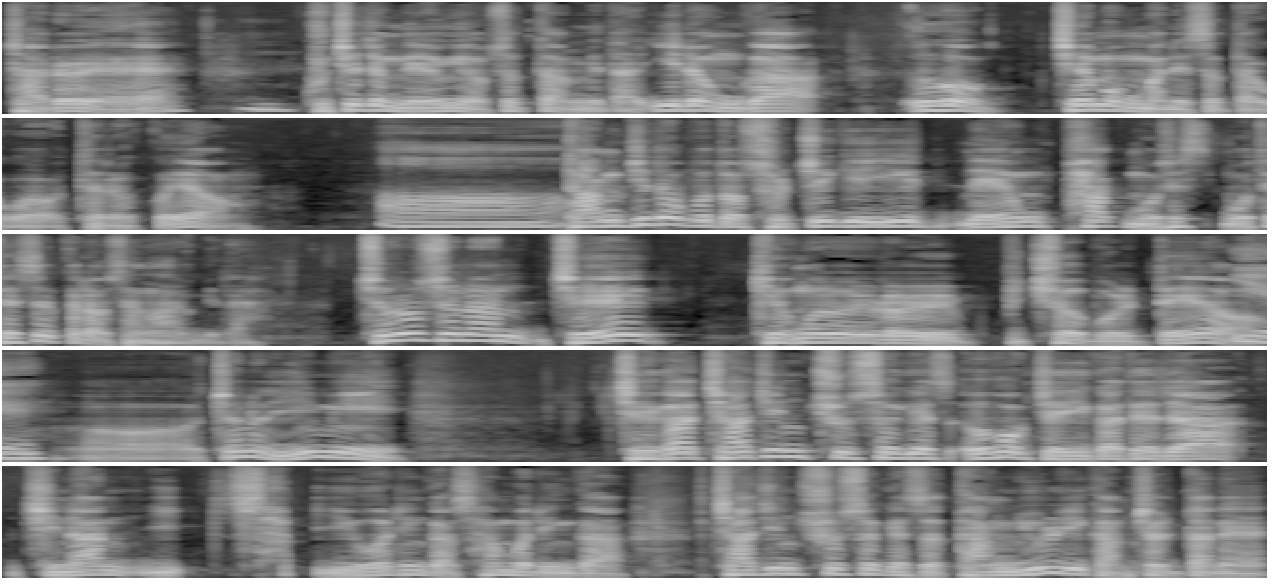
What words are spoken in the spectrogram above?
자료에 음. 구체적 내용이 없었답니다. 이름과 의혹 제목만 있었다고 들었고요. 아. 당 지도부도 솔직히 이 내용 파악 못했, 을 거라고 생각합니다. 저로서는 제 경우를 비추어 볼 때요. 예. 어, 저는 이미 제가 자진 출석해서 의혹 제기가 되자 지난 2월인가 3월인가 자진 출석해서 당윤리 감찰단에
